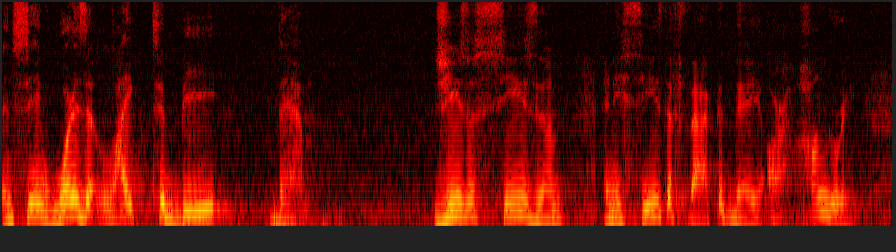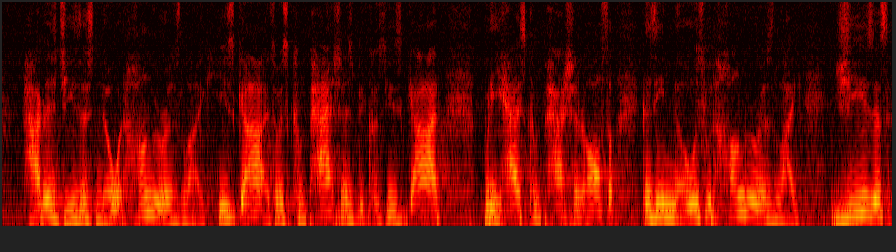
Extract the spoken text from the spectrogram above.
and seeing what is it like to be them. Jesus sees them and he sees the fact that they are hungry. How does Jesus know what hunger is like? He's God. So his compassion is because he's God, but he has compassion also because he knows what hunger is like. Jesus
